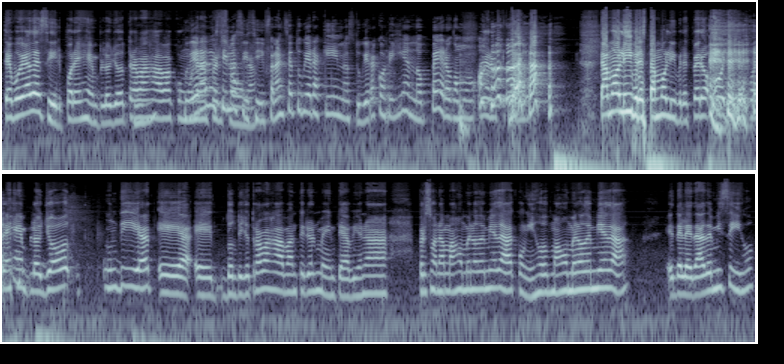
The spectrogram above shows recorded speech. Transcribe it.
Te voy a decir, por ejemplo, yo trabajaba con Pudiera una decirlo persona. así, si Francia estuviera aquí y nos estuviera corrigiendo, pero como Pero, estamos libres, estamos libres. Pero oye, por ejemplo, yo un día eh, eh, donde yo trabajaba anteriormente, había una persona más o menos de mi edad, con hijos más o menos de mi edad, de la edad de mis hijos,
